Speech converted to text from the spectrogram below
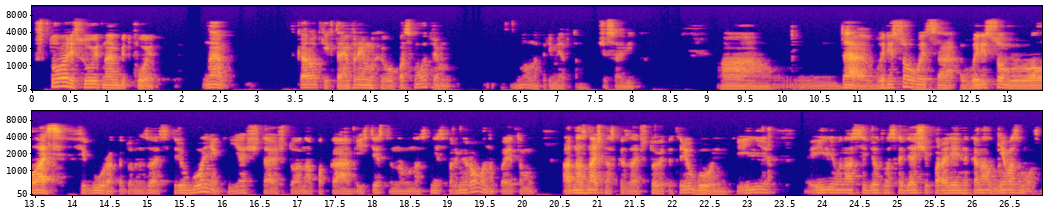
Что рисует нам биткоин? На коротких таймфреймах его посмотрим ну, например, там часовик. А, да, вырисовывается, вырисовывалась фигура, которая называется треугольник. Я считаю, что она пока, естественно, у нас не сформирована, поэтому однозначно сказать, что это треугольник или или у нас идет восходящий параллельный канал невозможно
